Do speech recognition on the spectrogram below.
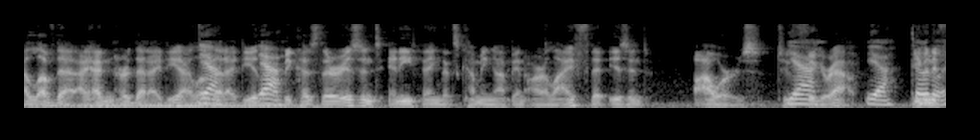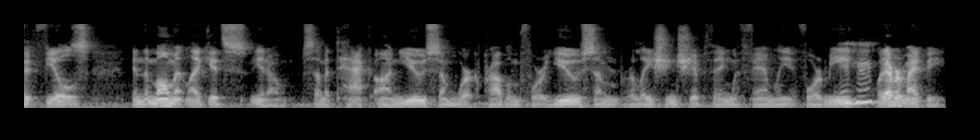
I love that. I hadn't heard that idea. I love Yeah. that idea though, Yeah. because there isn't anything that's coming up in our life that isn't ours to Yeah. figure out. Yeah, Even if it feels in the moment like it's, you know, some attack on you, some work problem for you, some relationship thing with family for me, Mm-hmm. whatever it might be.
